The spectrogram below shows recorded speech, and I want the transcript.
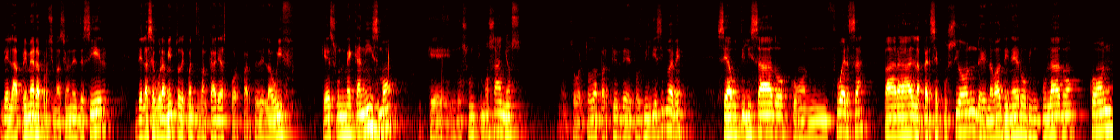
de la primera aproximación, es decir, del aseguramiento de cuentas bancarias por parte de la UIF, que es un mecanismo que en los últimos años, eh, sobre todo a partir de 2019, se ha utilizado con fuerza para la persecución del lavado de dinero vinculado con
